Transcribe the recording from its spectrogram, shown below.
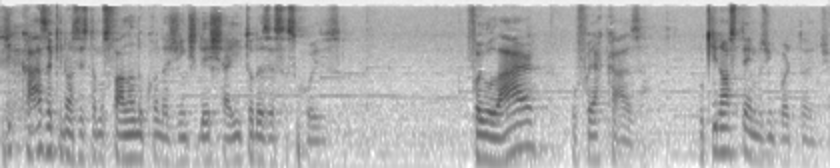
Que casa que nós estamos falando quando a gente deixa aí todas essas coisas? Foi o lar ou foi a casa? O que nós temos de importante?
